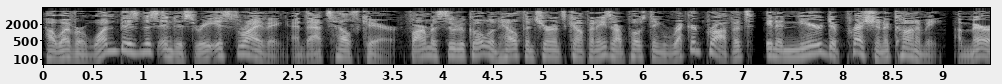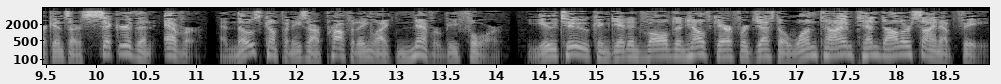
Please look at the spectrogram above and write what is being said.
However, one business industry is thriving, and that's healthcare. Pharmaceutical and health insurance companies are posting record profits in a near depression economy. Americans are sicker than ever, and those companies are profiting like never before. You too can get involved in healthcare for just a one-time $10 sign-up fee.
